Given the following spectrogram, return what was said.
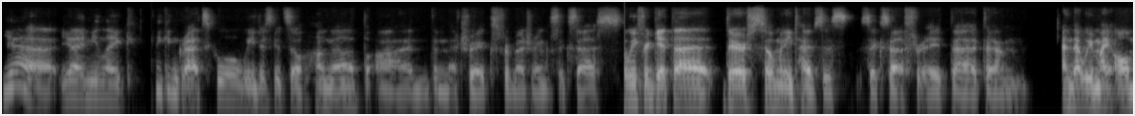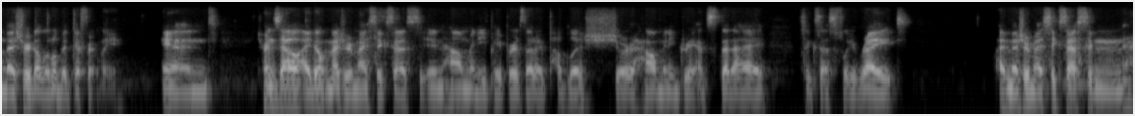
yeah, yeah. I mean, like, I think in grad school, we just get so hung up on the metrics for measuring success. We forget that there are so many types of success, right? That, um, and that we might all measure it a little bit differently. And turns out I don't measure my success in how many papers that I publish or how many grants that I successfully write. I measure my success in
